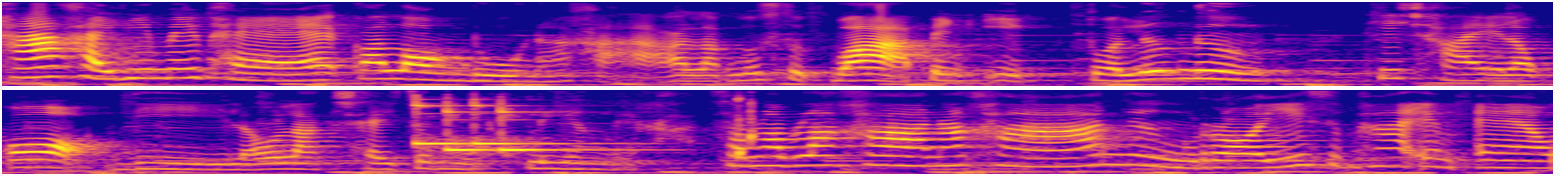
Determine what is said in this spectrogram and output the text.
ถ้าใครที่ไม่แพ้ก็ลองดูนะคะรักรู้สึกว่าเป็นอีกตัวเลือกหนึ่งที่ใช้แล้วก็ดีแล้วรักใช้จนหมดเกลี้ยงเลยค่ะสำหรับราคานะคะ 125 ml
